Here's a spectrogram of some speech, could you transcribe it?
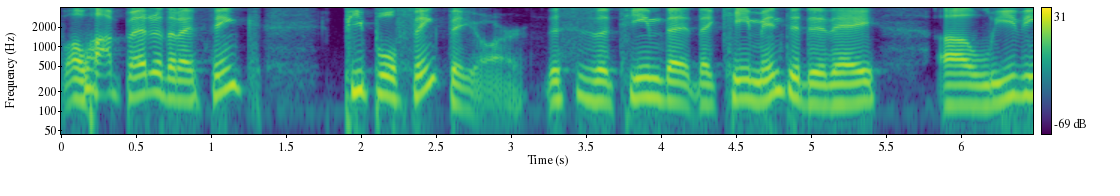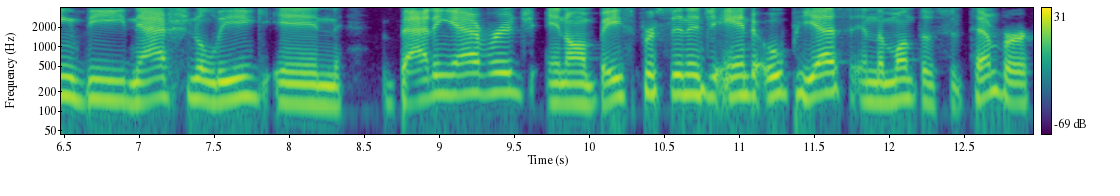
a lot better than I think people think they are. This is a team that that came into today uh, leading the National League in batting average and on base percentage and OPS in the month of September.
